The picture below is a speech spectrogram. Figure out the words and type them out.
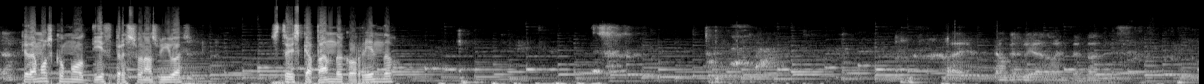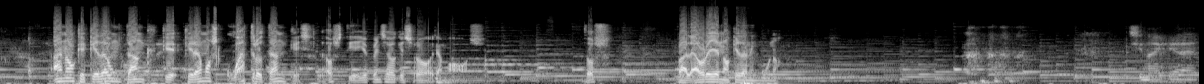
Tanque. Quedamos como 10 personas vivas. Estoy escapando, corriendo. Ah, no, que queda un tank. Que, quedamos cuatro tanques. La hostia, yo pensaba que solo éramos dos. Vale, ahora ya no queda ninguno. Si no hay que.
